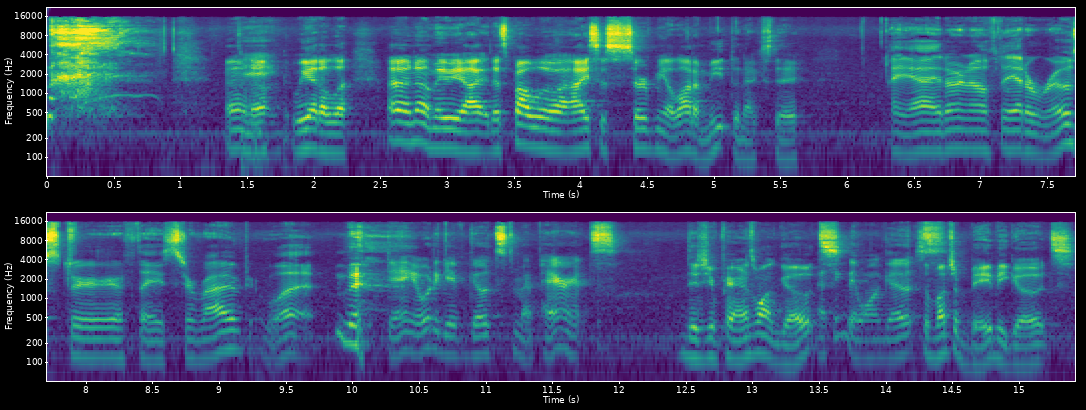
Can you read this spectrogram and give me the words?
I don't Dang. know. We had a. lo- I don't know. Maybe I. That's probably why Isis served me a lot of meat the next day. Yeah, I don't know if they had a roast or if they survived or what. Dang, I would have gave goats to my parents. Did your parents want goats? I think they want goats. It's a bunch of baby goats.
